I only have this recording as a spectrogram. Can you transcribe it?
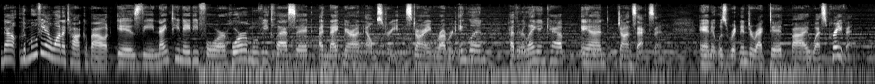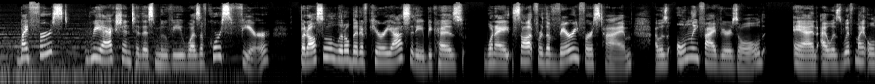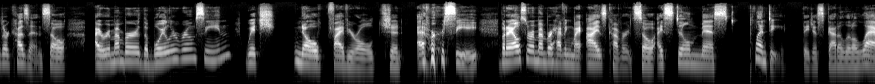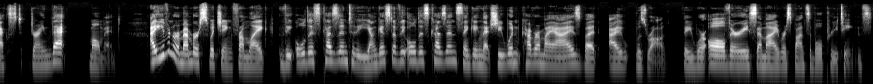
Now, the movie I want to talk about is the 1984 horror movie classic A Nightmare on Elm Street, starring Robert Englund, Heather Langenkamp, and John Saxon. And it was written and directed by Wes Craven. My first reaction to this movie was, of course, fear, but also a little bit of curiosity because when I saw it for the very first time, I was only five years old and I was with my older cousin. So I remember the boiler room scene, which no five year old should ever see. But I also remember having my eyes covered. So I still missed plenty They just got a little laxed during that moment. I even remember switching from like the oldest cousin to the youngest of the oldest cousins, thinking that she wouldn't cover my eyes, but I was wrong. They were all very semi responsible preteens.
